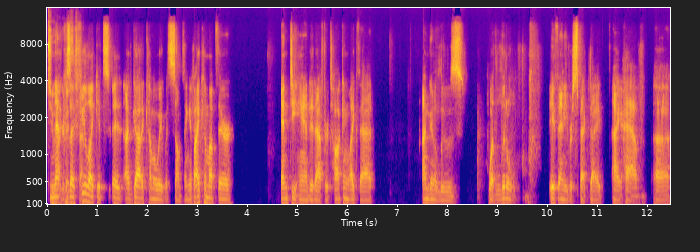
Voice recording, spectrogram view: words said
Two Because I feel like it's uh, I've got to come away with something. If I come up there empty-handed after talking like that, I'm going to lose what little, if any, respect I I have. Uh,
